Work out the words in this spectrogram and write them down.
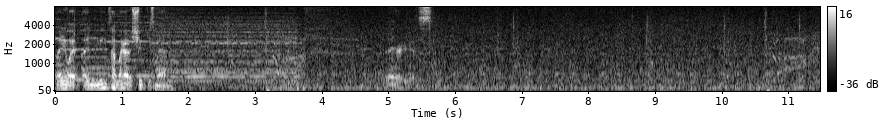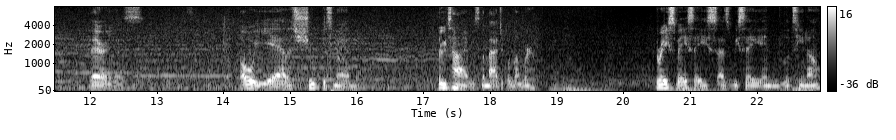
But anyway, in the meantime, I gotta shoot this man. There he is. There he is. Oh yeah, let's shoot this man. Three times the magical number. Tres veces, as we say in Latino.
